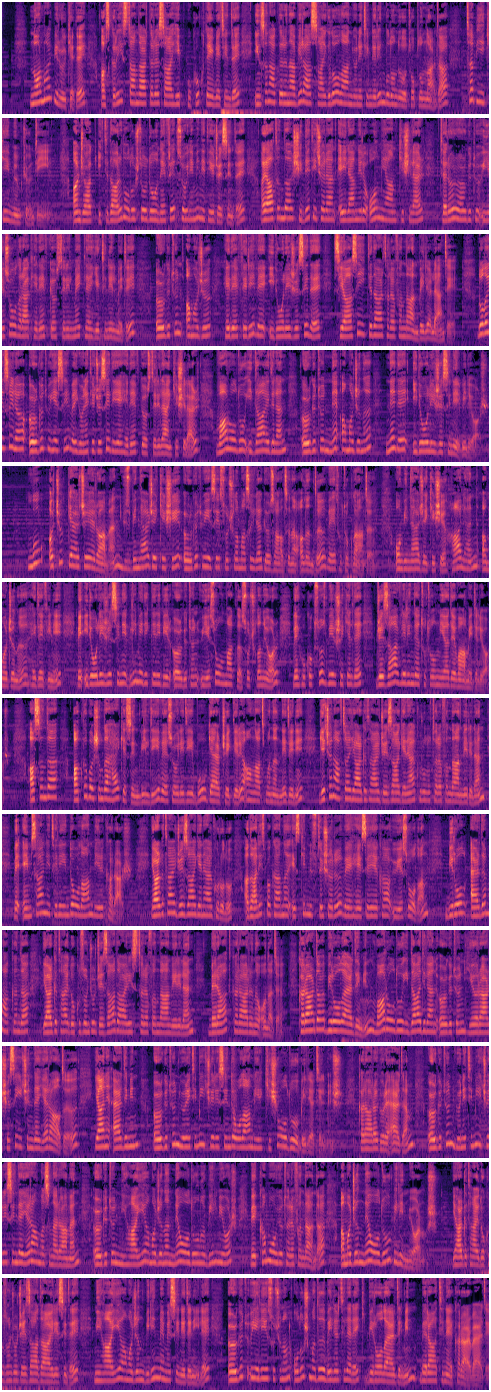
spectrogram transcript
Normal bir ülkede asgari standartlara sahip hukuk devletinde insan haklarına biraz saygılı olan yönetimlerin bulunduğu toplumlarda tabii ki mümkün değil. Ancak iktidarın oluşturduğu nefret söylemi neticesinde hayatında şiddet içeren eylemleri olmayan kişiler terör örgütü üyesi olarak hedef gösterilmekle yetinilmedi, örgütün amacı, hedefleri ve ideolojisi de siyasi iktidar tarafından belirlendi. Dolayısıyla örgüt üyesi ve yöneticisi diye hedef gösterilen kişiler, var olduğu iddia edilen örgütün ne amacını ne de ideolojisini biliyor. Bu açık gerçeğe rağmen yüz binlerce kişi örgüt üyesi suçlamasıyla gözaltına alındı ve tutuklandı. On binlerce kişi halen amacını, hedefini ve ideolojisini bilmedikleri bir örgütün üyesi olmakla suçlanıyor ve hukuksuz bir şekilde cezaevlerinde tutulmaya devam ediliyor. Aslında aklı başında herkesin bildiği ve söylediği bu gerçekleri anlatmanın nedeni geçen hafta Yargıtay Ceza Genel Kurulu tarafından verilen ve emsal niteliğinde olan bir karar. Yargıtay Ceza Genel Kurulu, Adalet Bakanlığı eski müsteşarı ve HSYK üyesi olan Birol Erdem hakkında Yargıtay 9. Ceza Dairesi tarafından verilen beraat kararını onadı. Kararda Birol Erdem'in var olduğu iddia edilen örgütün hiyerarşisi içinde yer aldığı, yani Erdem'in örgütün yönetimi içerisinde olan bir kişi olduğu belirtilmiş. Karara göre Erdem, örgütün yönetimi içerisinde yer almasına rağmen örgütün nihai amacının ne olduğunu bilmiyor ve kamuoyu tarafından da amacın ne olduğu bilinmiyormuş. Yargıtay 9. Ceza Dairesi de nihai amacın bilinmemesi nedeniyle örgüt üyeliği suçunun oluşmadığı belirtilerek Birol Erdem'in beraatine karar verdi.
